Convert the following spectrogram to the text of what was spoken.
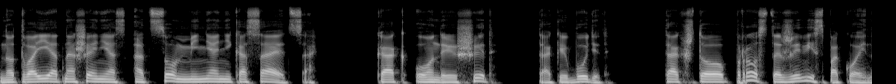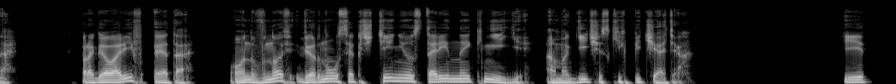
Но твои отношения с отцом меня не касаются. Как он решит, так и будет. Так что просто живи спокойно». Проговорив это, он вновь вернулся к чтению старинной книги о магических печатях. «И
